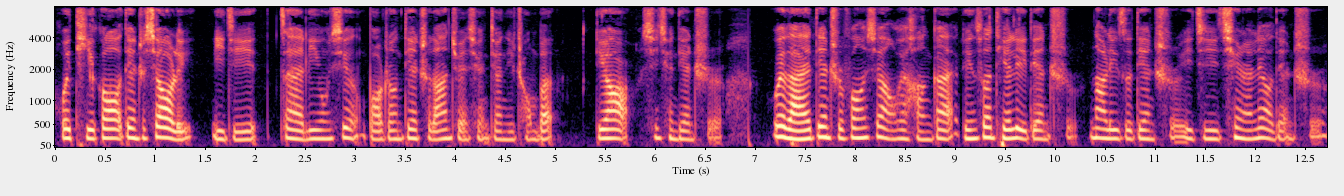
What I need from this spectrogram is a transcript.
会提高电池效率以及再利用性，保证电池的安全性，降低成本。第二，新型电池。未来电池方向会涵盖磷酸铁锂电池、钠离子电池以及氢燃料电池。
